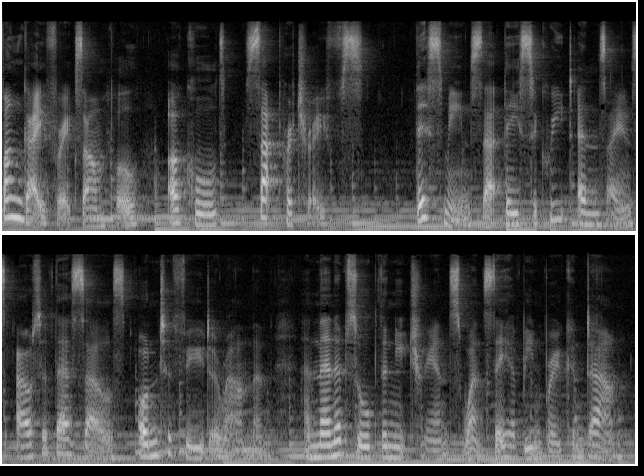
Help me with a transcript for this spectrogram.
Fungi, for example, are called saprotrophs. This means that they secrete enzymes out of their cells onto food around them and then absorb the nutrients once they have been broken down.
